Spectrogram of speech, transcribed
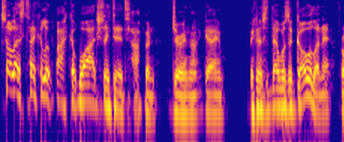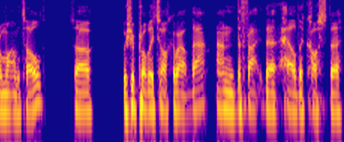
So let's take a look back at what actually did happen during that game because there was a goal in it, from what I'm told. So we should probably talk about that and the fact that Helder Costa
